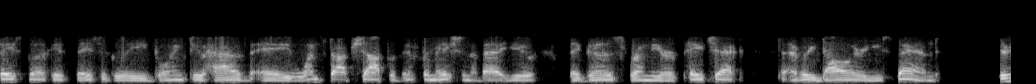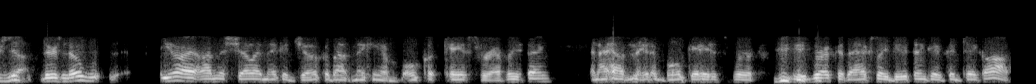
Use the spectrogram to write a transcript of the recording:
Facebook is basically going to have a one-stop shop of information about you that goes from your paycheck to every dollar you spend. There's just yeah. there's no you know I, on the show I make a joke about making a bull case for everything, and I have made a bull case for Libra because I actually do think it could take off.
